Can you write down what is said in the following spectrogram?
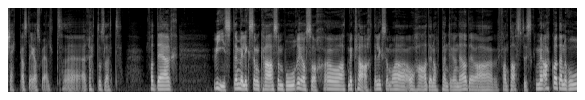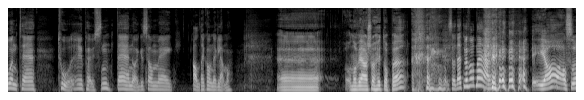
kjekkeste jeg har spilt. uh, rett og slett. For der viste vi liksom hva som bor i oss, og at vi klarte liksom å, å ha den opphentingen der. Det var fantastisk. Men akkurat den roen til Tore i pausen, det er noe som jeg aldri kommer til å glemme. Eh, og når vi er så høyt oppe Så detter vi fort ned. ja, altså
